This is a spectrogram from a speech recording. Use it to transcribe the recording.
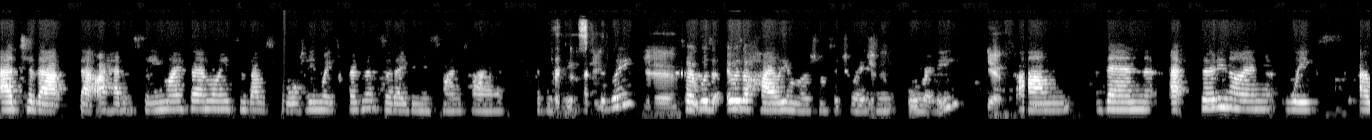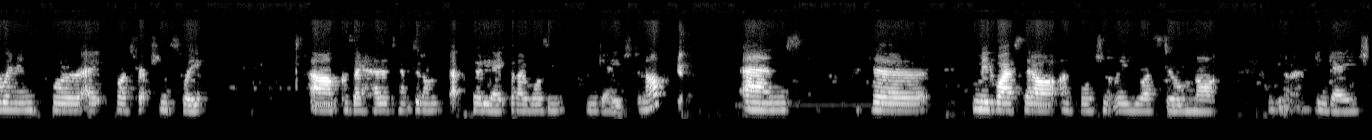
Add to that that I hadn't seen my family since I was 14 weeks pregnant, so they'd missed my entire pregnancy, effectively. Yeah. So it was it was a highly emotional situation already. Yep. Um, then at 39 weeks, I went in for a for a stretch and sweep because I had attempted on at 38, but I wasn't engaged enough. Yep. And the midwife said, "Oh, unfortunately, you are still not, you know, engaged,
